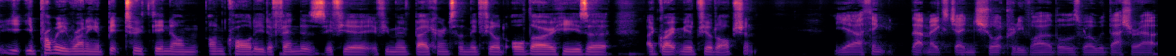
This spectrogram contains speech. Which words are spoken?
you're probably running a bit too thin on on quality defenders if you if you move Baker into the midfield. Although he is a, a great midfield option. Yeah, I think that makes Jayden Short pretty viable as well with Bachar out.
